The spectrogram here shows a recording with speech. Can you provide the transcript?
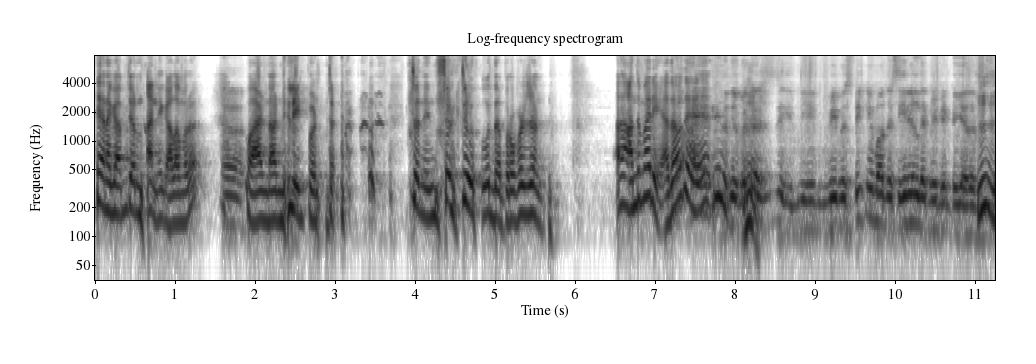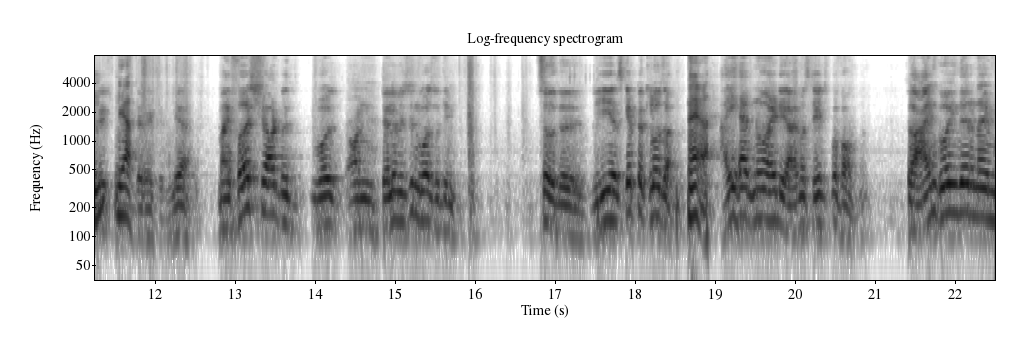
எனக்கு அமைச்சிருந்தான் அன்னைக்கு கிளம்புற. வேண்டாம் delete பண்ணிட்டேன். It's an insult to the profession அந்த மாதிரி அதாவது I agree with you because the- we were So the he has kept a close up. yeah, I have no idea. I'm a stage performer. So I'm going there and I'm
